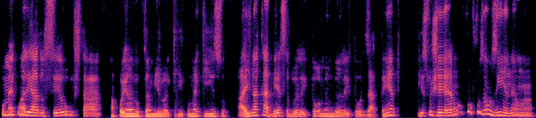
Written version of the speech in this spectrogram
Como é que um aliado seu está apoiando o Camilo aqui? Como é que isso. Aí, na cabeça do eleitor, mesmo do eleitor desatento, isso gera uma confusãozinha, né? uma,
